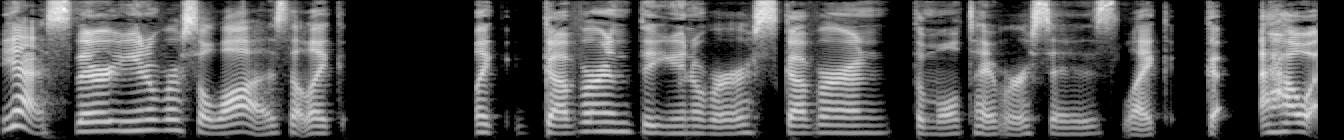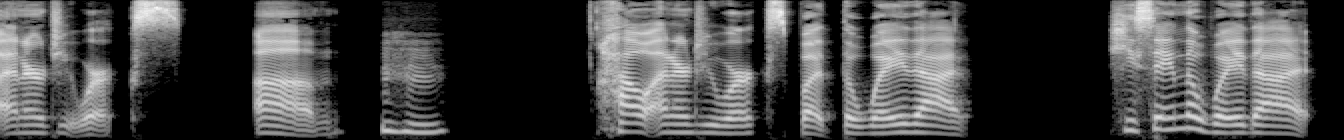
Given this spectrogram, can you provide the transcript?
Yes, there are universal laws that like like govern the universe, govern the multiverses, like g- how energy works. Um hmm how energy works, but the way that he's saying the way that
